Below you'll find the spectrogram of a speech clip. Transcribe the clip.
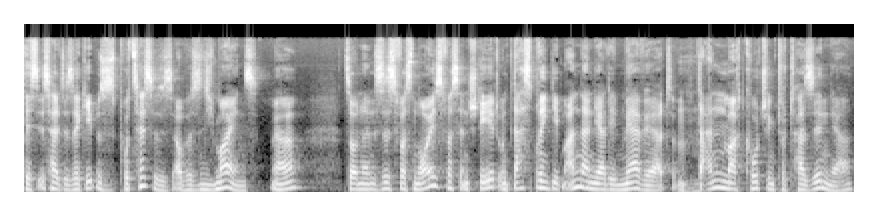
das ist halt das Ergebnis des Prozesses, aber es ist nicht meins, ja. Sondern es ist was Neues, was entsteht und das bringt dem anderen ja den Mehrwert. Und mhm. dann macht Coaching total Sinn, ja.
